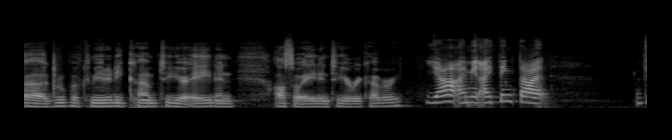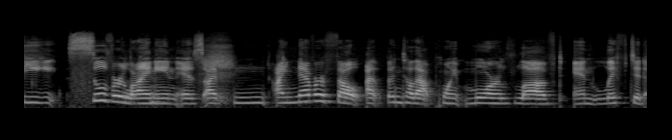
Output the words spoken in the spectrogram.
uh, group of community come to your aid and also aid into your recovery? Yeah, I mean, I think that the silver lining is I've n- I never felt up until that point more loved and lifted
